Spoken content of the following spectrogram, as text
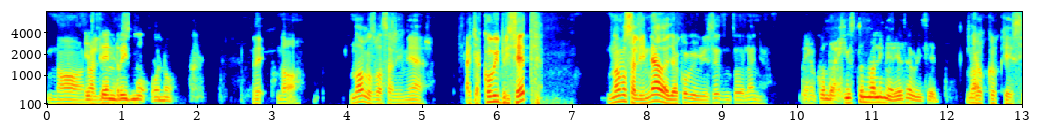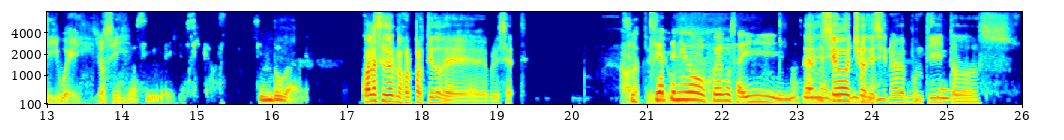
no, no esté en ritmo o no. Eh, no, no los vas a alinear. ¿A Jacoby Brissett? No hemos alineado a Jacoby Brissett en todo el año. Pero contra Houston no alinearías a Brissett. No. Yo creo que sí, güey. Yo sí. Yo sí, güey, yo sí, cabrón. Sin duda. güey. ¿Cuál ha sido el mejor partido de Brissett? Ahora Sí, te sí ha tenido juegos ahí más o Eh, menos 18, decentes, ¿no? 19 Sí. puntitos.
